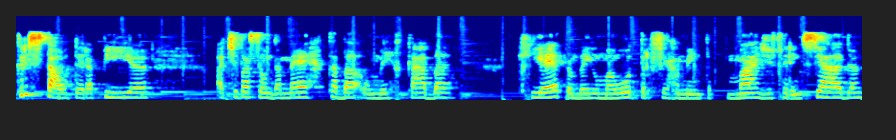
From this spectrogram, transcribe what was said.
cristal terapia, ativação da Merkaba ou Merkaba, que é também uma outra ferramenta mais diferenciada,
